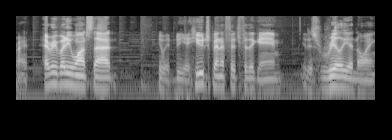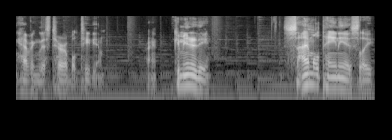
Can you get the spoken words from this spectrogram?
right? Everybody wants that. It would be a huge benefit for the game. It is really annoying having this terrible tedium, right? Community, simultaneously,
